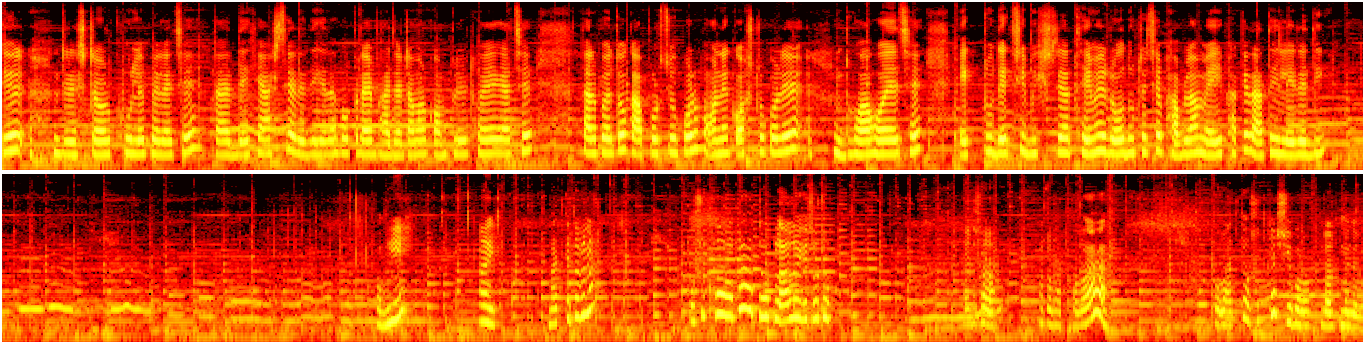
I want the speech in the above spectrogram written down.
যে ড্রেসটা ওর খুলে ফেলেছে তাই দেখে আসছে। আর এদিকে দেখো প্রায় ভাজাটা আমার কমপ্লিট হয়ে গেছে। তারপরে তো কাপড় চোপড় অনেক কষ্ট করে ধোয়া হয়েছে। একটু দেখছি বৃষ্টিটা থেমে রোদ উঠেছে, ভাবলাম এই ফাঁকে রাতেই লেড়ে দিই। অভি আই ভাত খেতে হবে না? ওষুধ খাওয়া বাবা তো লাল হয়ে গেছে এটা সরা। ওটো ভাত খাবা? ও ভাত খেয়ে ওষুধ খেয়ে শুয়ে পড়ো ডর কমে যাবে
